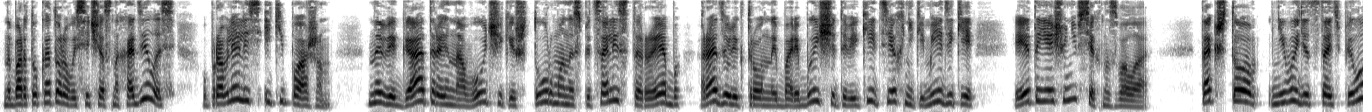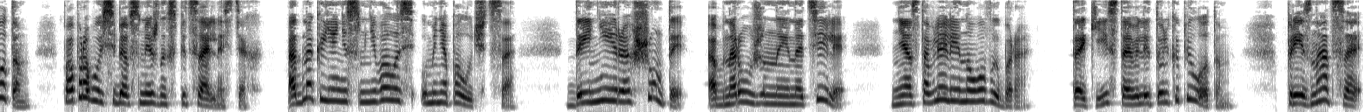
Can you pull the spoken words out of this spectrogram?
на борту которого сейчас находилась, управлялись экипажем. Навигаторы, наводчики, штурманы, специалисты РЭБ, радиоэлектронной борьбы, щитовики, техники, медики. И это я еще не всех назвала. Так что не выйдет стать пилотом, попробую себя в смежных специальностях. Однако я не сомневалась, у меня получится. Да и нейрошунты, обнаруженные на теле, не оставляли иного выбора. Такие ставили только пилотам. Признаться,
